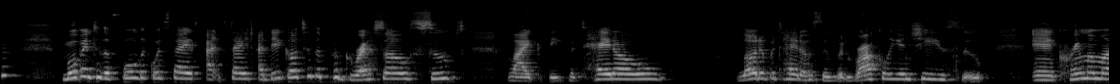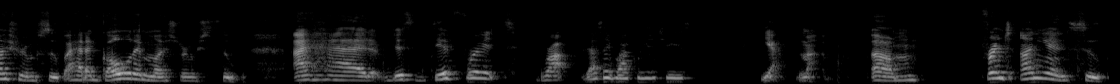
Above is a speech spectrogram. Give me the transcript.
Moving to the full liquid stage, at stage, I did go to the Progresso soups, like the potato, loaded potato soup and broccoli and cheese soup and cream of mushroom soup. I had a golden mushroom soup. I had just different bro did I say broccoli and cheese? Yeah, my, um French onion soup.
